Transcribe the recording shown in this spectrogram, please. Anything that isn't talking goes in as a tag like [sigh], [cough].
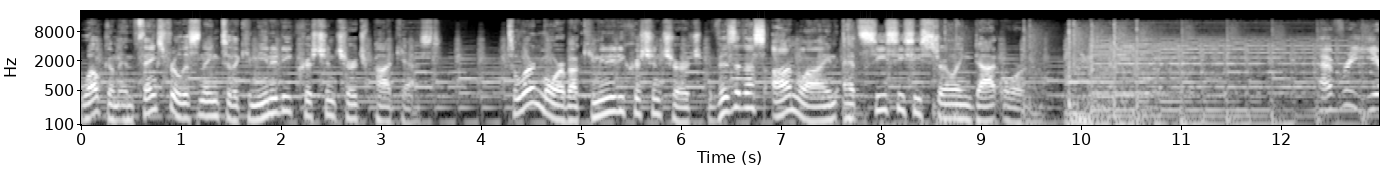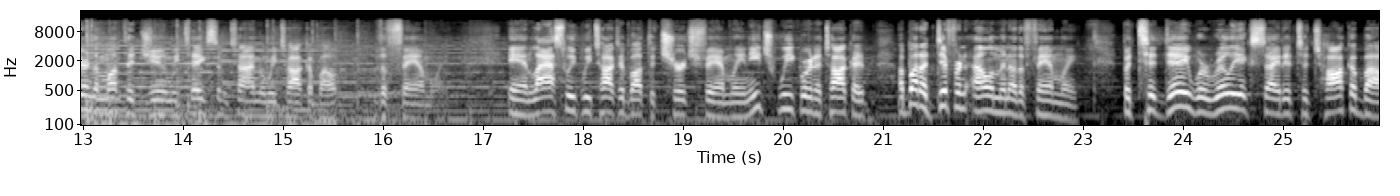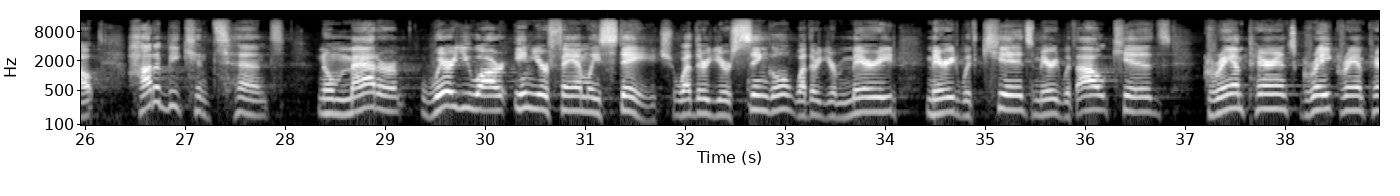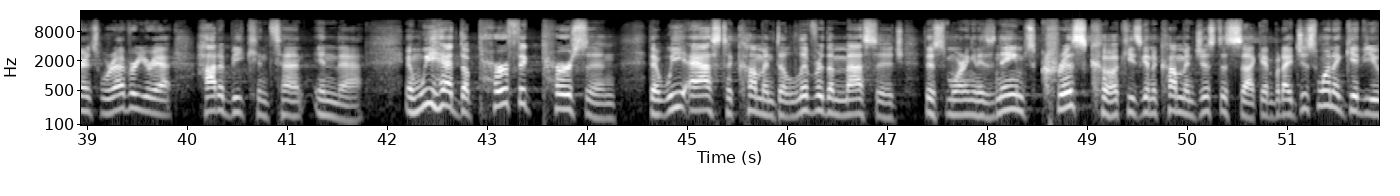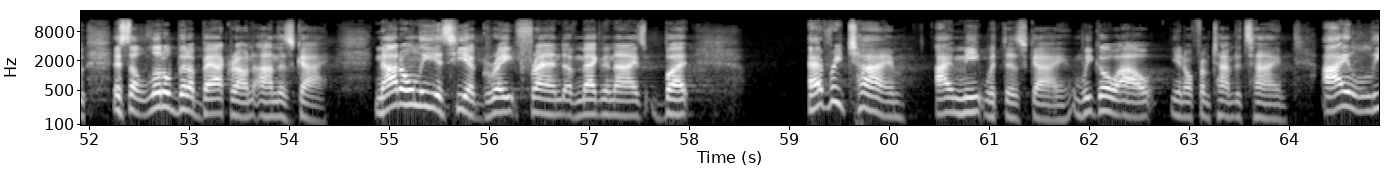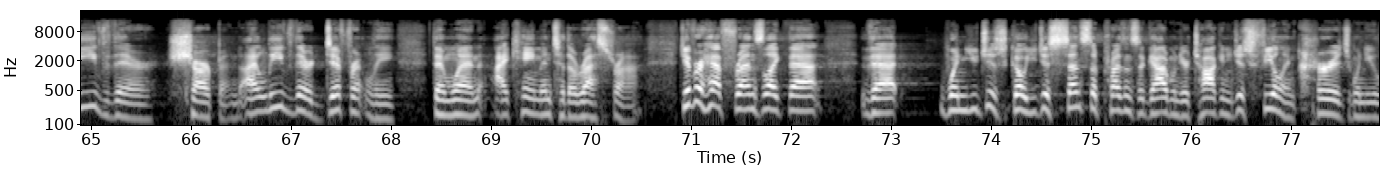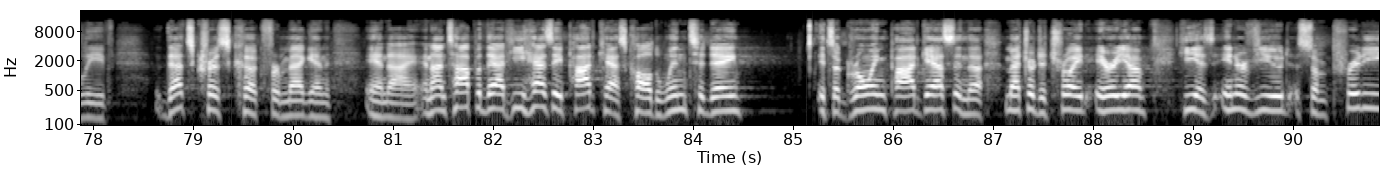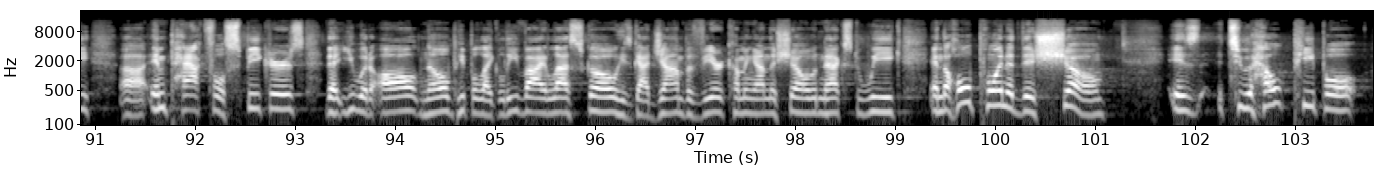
Welcome and thanks for listening to the Community Christian Church podcast. To learn more about Community Christian Church, visit us online at cccsterling.org. Every year in the month of June, we take some time and we talk about the family. And last week we talked about the church family. And each week we're going to talk about a different element of the family. But today we're really excited to talk about how to be content no matter where you are in your family stage, whether you're single, whether you're married, married with kids, married without kids, grandparents, great grandparents, wherever you're at, how to be content in that. And we had the perfect person that we asked to come and deliver the message this morning, and his name's Chris Cook. He's going to come in just a second, but I just want to give you just a little bit of background on this guy. Not only is he a great friend of Megan and I's, but every time I meet with this guy, we go out, you know, from time to time, I leave there sharpened. I leave there differently than when I came into the restaurant. Do you ever have friends like that? That when you just go, you just sense the presence of God when you're talking, you just feel encouraged when you leave. That's Chris Cook for Megan and I. And on top of that, he has a podcast called Win Today. It's a growing podcast in the Metro Detroit area. He has interviewed some pretty uh, impactful speakers that you would all know, people like Levi Lusko. He's got John Bevere coming on the show next week. And the whole point of this show is to help people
